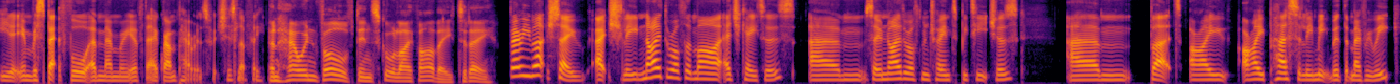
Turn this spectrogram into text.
you know, in respect for and memory of their grandparents, which is lovely. And how involved in school life are they today? Very much so, actually. Neither of them are educators, um, so neither of them trained to be teachers. Um, but I, I personally meet with them every week.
